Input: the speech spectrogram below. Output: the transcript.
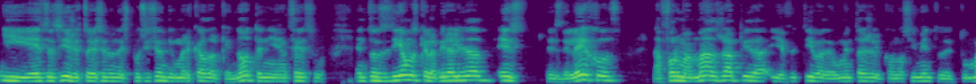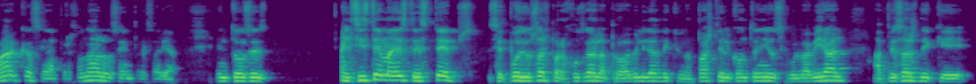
Y es decir, estoy haciendo una exposición de un mercado al que no tenía acceso. Entonces, digamos que la viralidad es desde lejos la forma más rápida y efectiva de aumentar el conocimiento de tu marca, sea personal o sea empresarial. Entonces, el sistema este STEPS se puede usar para juzgar la probabilidad de que una parte del contenido se vuelva viral, a pesar de que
